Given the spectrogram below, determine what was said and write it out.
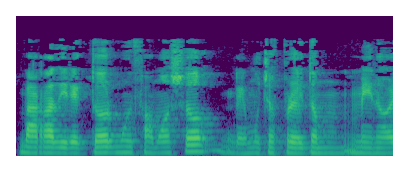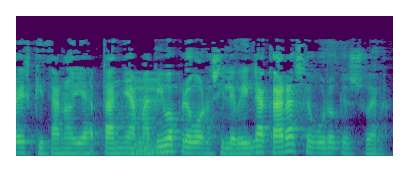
barra director muy famoso de muchos proyectos menores, quizá no ya tan llamativos, pero bueno, si le veis la cara seguro que os suena.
